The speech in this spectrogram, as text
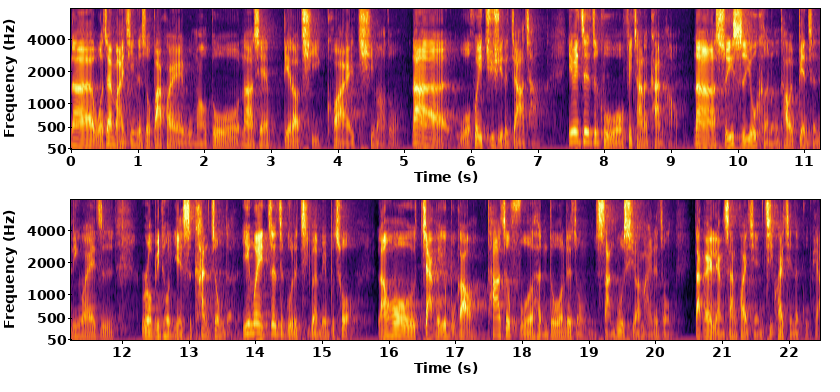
那我在买进的时候八块五毛多，那现在跌到七块七毛多，那我会继续的加仓，因为这只股我非常的看好，那随时有可能它会变成另外一只 Robinhood 也是看中的，因为这只股的基本面不错，然后价格又不高，它就符合很多那种散户喜欢买那种大概两三块钱、几块钱的股票。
